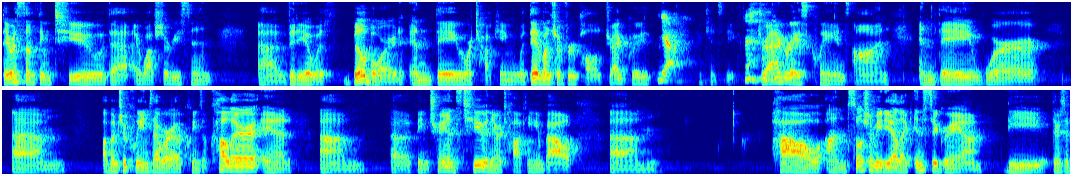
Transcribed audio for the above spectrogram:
there was something too that I watched a recent uh, video with Billboard, and they were talking with they had a bunch of RuPaul drag queen Yeah, I can't speak drag race queens on, and they were um, a bunch of queens that were queens of color and um, uh, being trans too, and they were talking about um, how on social media like Instagram. The there's a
